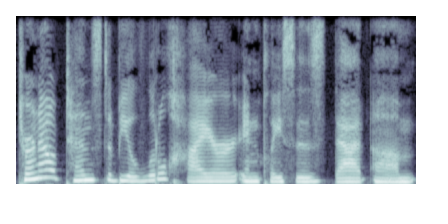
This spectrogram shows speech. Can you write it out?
turnout tends to be a little higher in places that um,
